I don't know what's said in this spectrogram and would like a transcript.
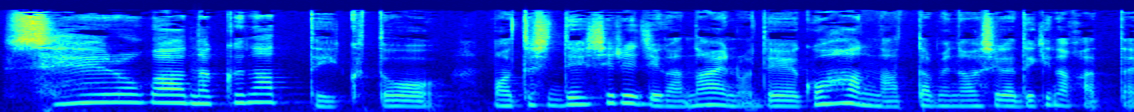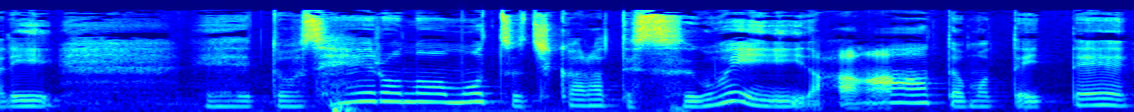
せいろがなくなっていくと、まあ、私電子レンジがないのでご飯の温め直しができなかったりえーと、せいろの持つ力ってすごいなーって思っていて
